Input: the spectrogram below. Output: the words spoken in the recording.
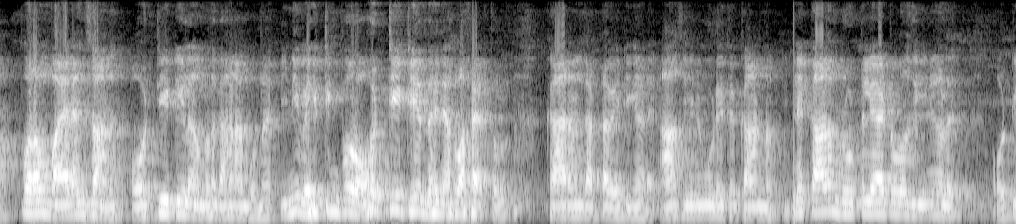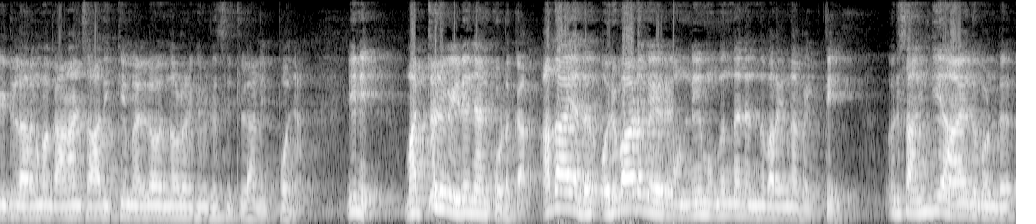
അപ്പുറം വയലൻസ് ആണ് ഒ ടി ടിയിൽ നമ്മൾ കാണാൻ പോകുന്നത്. ഇനി waiting for O T T എന്നേ ഞാൻ പറയത്തുള്ളൂ. കാരണം കട്ട വെയിറ്റിംഗ് ആണ്. ആ സീനും കൂടിയൊക്കെ കാണണം. ഇതിനേക്കാളും ബ്രൂട്ടലി ആയിട്ടുള്ള സീനുകൾ ഒ ടി ടിയിൽ ഇറങ്ങുമ്പോൾ കാണാൻ സാധിക്കുമല്ലോ എന്നുള്ള ഒരു ക്യൂരിയോസിറ്റിയിലാണ് ഇപ്പോൾ ഞാൻ. ഇനി മറ്റൊരു വീഡിയോ ഞാൻ കൊടുക്കാം. അതായത് ഒരുപാട് പേര് ഉണ്ണി മുകുന്ദൻ എന്ന് പറയുന്ന വ്യക്തി ഒരു സംഖ്യ ആയതുകൊണ്ട്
